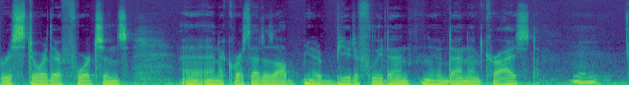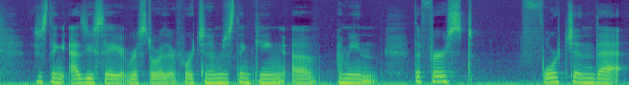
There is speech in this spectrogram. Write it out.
restore their fortunes. Uh, and of course, that is all, you know, beautifully done, you know, done in Christ. Mm-hmm. I just think, as you say, restore their fortune. I'm just thinking of, I mean, the first fortune that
